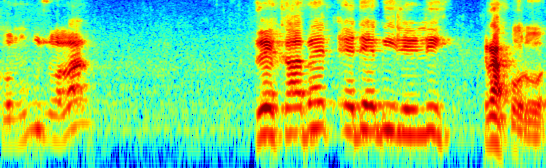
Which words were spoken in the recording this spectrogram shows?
konumuz olan rekabet edebilirlik raporu var.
